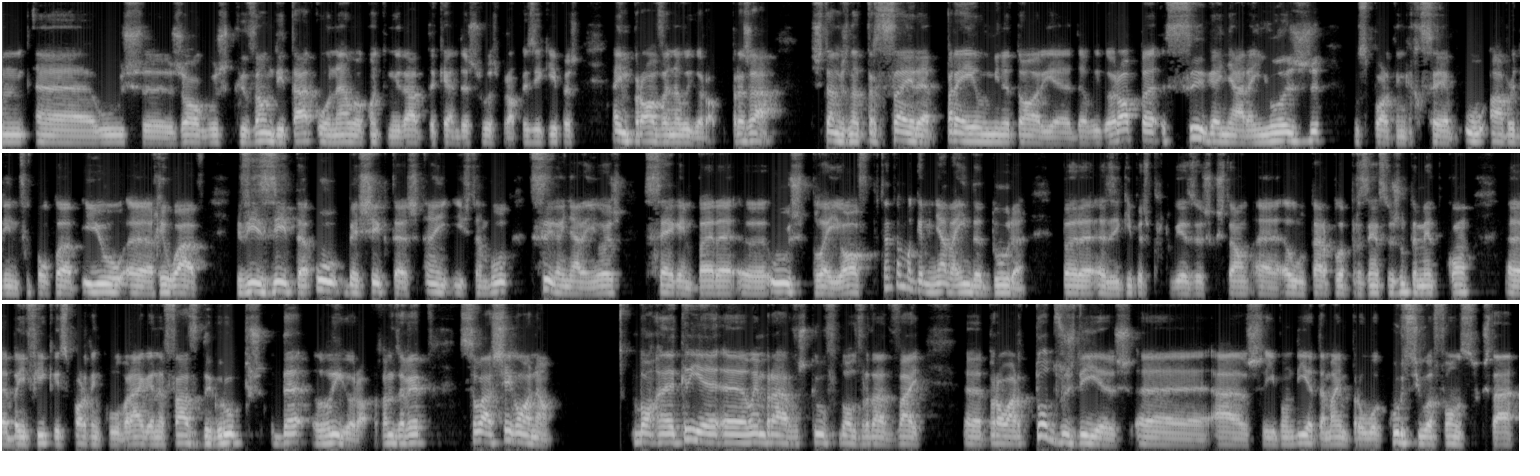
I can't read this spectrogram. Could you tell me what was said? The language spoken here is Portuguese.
os jogos que vão ditar ou não a continuidade de, das suas próprias equipas em prova na Liga Europa. Para já, estamos na terceira pré-eliminatória da Liga Europa. Se ganharem hoje, o Sporting recebe o Aberdeen Football Club e o uh, Rio Ave visita o Besiktas em Istambul. Se ganharem hoje, seguem para uh, os play-off. Portanto, é uma caminhada ainda dura para as equipas portuguesas que estão uh, a lutar pela presença juntamente com uh, Benfica e Sporting Clube Braga na fase de grupos da Liga Europa. Vamos a ver se lá chegam ou não. Bom, queria lembrar-vos que o Futebol de Verdade vai uh, para o ar todos os dias, uh, às, e bom dia também para o Acúrcio Afonso, que está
